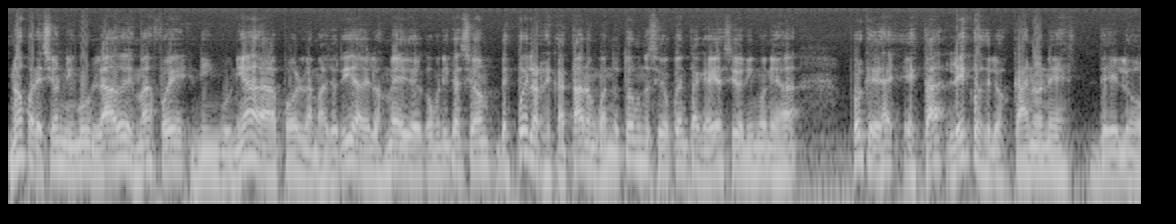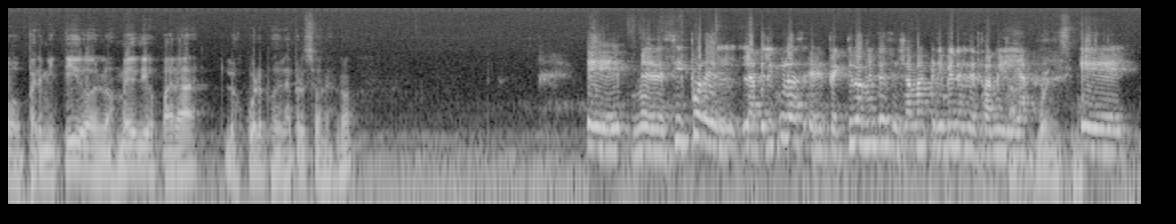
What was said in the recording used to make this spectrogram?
no apareció en ningún lado, es más, fue ninguneada por la mayoría de los medios de comunicación. Después la rescataron cuando todo el mundo se dio cuenta que había sido ninguneada, porque está lejos de los cánones de lo permitido en los medios para los cuerpos de las personas, ¿no? Eh, me decís por el, la película efectivamente se llama Crímenes de Familia. Ah, buenísimo. Eh,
